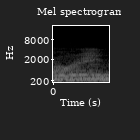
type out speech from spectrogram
going.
